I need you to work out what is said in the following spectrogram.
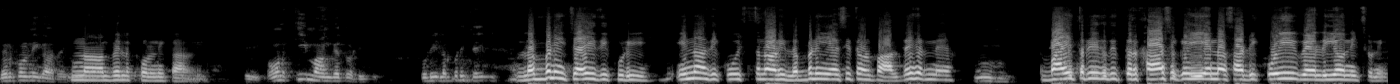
ਬਿਲਕੁਲ ਨਹੀਂ ਕਰ ਰਹੀ? ਨਾ ਬਿਲਕੁਲ ਨਹੀਂ ਕਰ ਰਹੀ। ਠੀਕ। ਹੁਣ ਕੀ ਮੰਗ ਹੈ ਤੁਹਾਡੀ? ਕੁੜੀ ਲੱਭਣੀ ਚਾਹੀਦੀ? ਲੱਭਣੀ ਚਾਹੀਦੀ ਕੁੜੀ। ਇਹਨਾਂ ਦੀ ਕੁਸ਼ਤ ਨਾਲ ਹੀ ਲੱਭਣੀ ਹੈ। ਅਸੀਂ ਤਾਂ ਹੁਣ ਭਾਲਦੇ ਫਿਰਨੇ ਆ। ਹੂੰ ਹੂੰ। 22 ਤਰੀਕ ਦੀ ਦਰਖਾਸਤ ਗਈ ਇਹਨਾਂ ਸਾਡੀ ਕੋਈ ਵੈਲਿਊ ਨਹੀਂ ਸੁਣੀ।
